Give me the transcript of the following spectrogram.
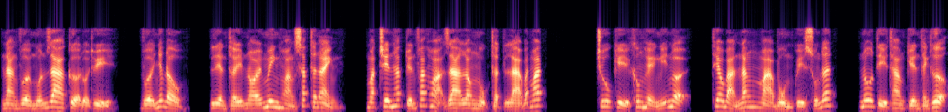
nàng vừa muốn ra cửa đổi thủy, vừa nhấc đầu, liền thấy nói minh hoàng sắc thân ảnh, mặt trên hắc tuyến phát họa ra long mục thật là bắt mắt. Chu kỳ không hề nghĩ ngợi, theo bản năng mà bùn quỳ xuống đất, nô tỳ tham kiến thánh thượng.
